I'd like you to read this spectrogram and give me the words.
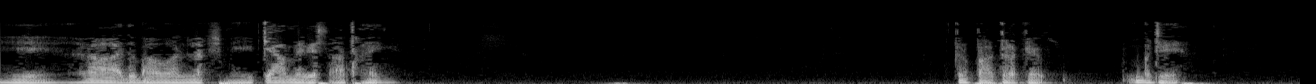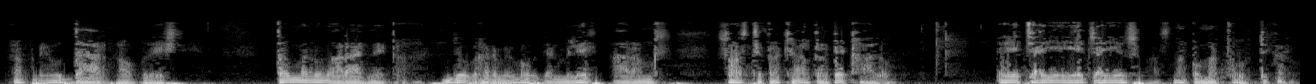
ये राज भवन लक्ष्मी क्या मेरे साथ आएँगे? कृपा करके मुझे अपने उद्धार का उपदेश दिया तब मनु महाराज ने कहा, जो घर में भोजन मिले, आराम स्वास्थ्य का ख्याल करके खा लो। ये चाहिए ये चाहिए, उस वासना को मत पूर्ति करो।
